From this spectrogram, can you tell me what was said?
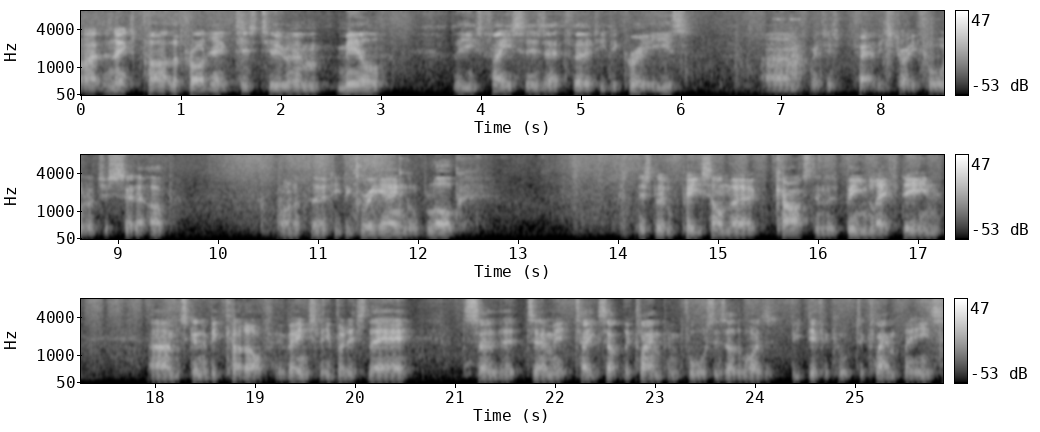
Right, the next part of the project is to um, mill these faces at 30 degrees, um, which is fairly straightforward. I just set it up on a 30 degree angle block. This little piece on the casting has been left in. Um, it's going to be cut off eventually but it's there so that um, it takes up the clamping forces. Otherwise it'd be difficult to clamp these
